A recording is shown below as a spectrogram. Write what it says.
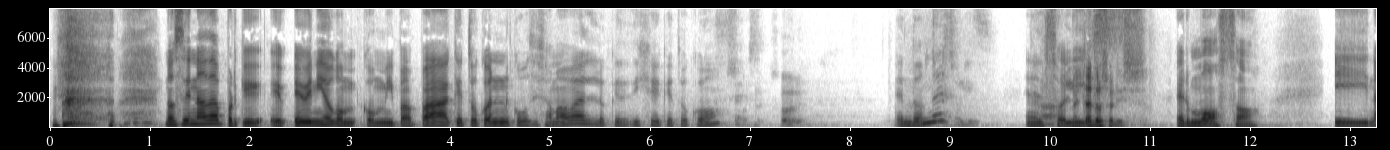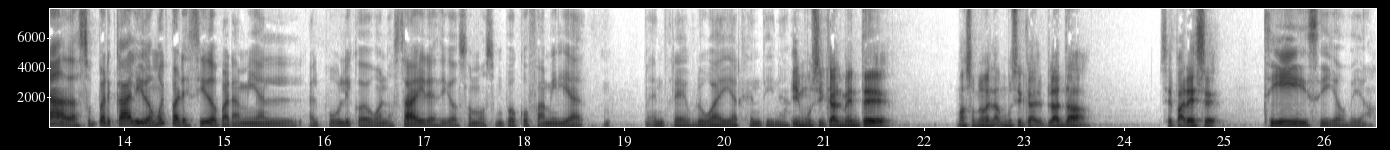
no sé nada porque he, he venido con, con mi papá que tocó en. ¿Cómo se llamaba lo que dije que tocó? ¿En dónde? En el En Solís. el Teatro Solís. Hermoso. Y nada, súper cálido, muy parecido para mí al, al público de Buenos Aires. Digo, somos un poco familiar entre Uruguay y Argentina. Y musicalmente, más o menos la música del Plata se parece. Sí, sí, obvio.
